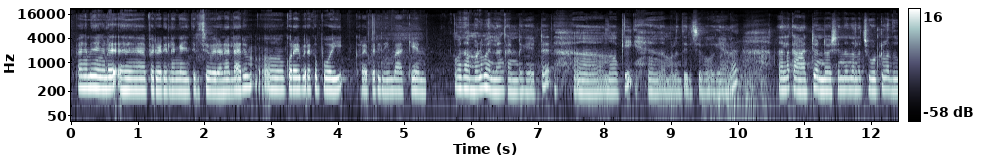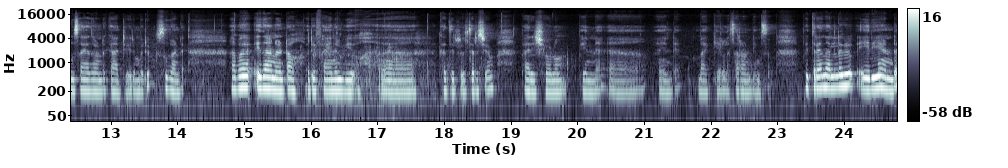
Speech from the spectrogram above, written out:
അപ്പം അങ്ങനെ ഞങ്ങൾ പരിപാടിയെല്ലാം കഴിഞ്ഞ് തിരിച്ച് വരികയാണ് എല്ലാവരും കുറേ പേരൊക്കെ പോയി. കുറേ പേര് ഇനിയും ബാക്കിയുണ്ട്. അപ്പോൾ നമ്മളും എല്ലാം കണ്ട് കേട്ട് നോക്കി നമ്മളും തിരിച്ചു പോവുകയാണ്. നല്ല കാറ്റുണ്ട്. പക്ഷേ ഇന്ന് നല്ല ചൂടുള്ള ദിവസമായതുകൊണ്ട് കാറ്റ് വരുമ്പോൾ ഒരു സുഖമുണ്ട്. അപ്പോൾ ഇതാണ് കേട്ടോ ഒരു ഫൈനൽ വ്യൂ കത്തീഡ്രൽ ചർച്ചും പാരിഷോളും പിന്നെ അതിന്റെ ബാക്കിയുള്ള സറൗണ്ടിങ്സും. അപ്പോൾ ഇത്രയും നല്ലൊരു ഏരിയ ഉണ്ട്.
